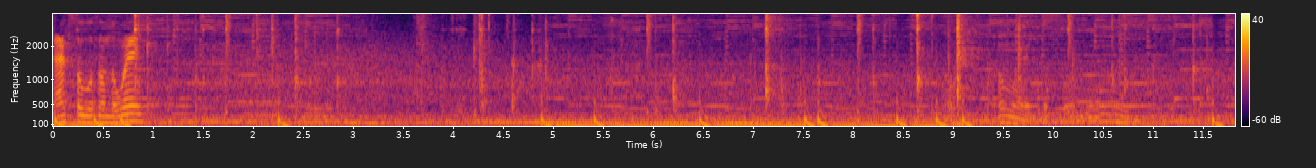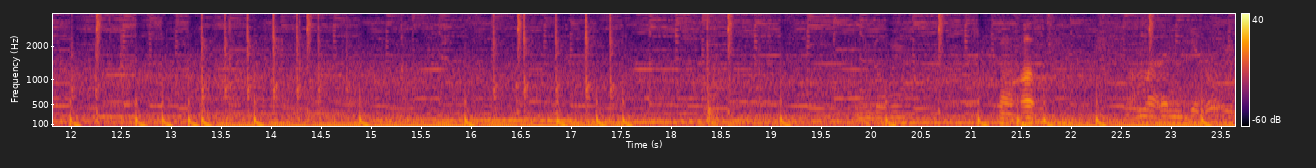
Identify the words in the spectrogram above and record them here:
axle was on the way. Going up. I'm not letting you get over here.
